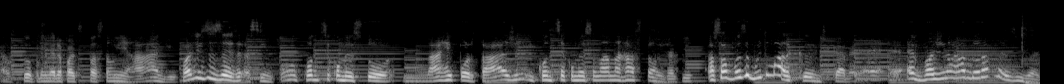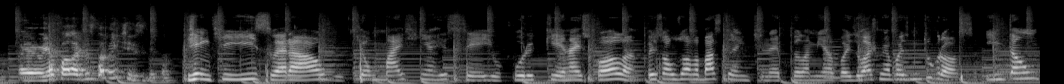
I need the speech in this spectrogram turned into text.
a sua primeira participação em rádio? Pode dizer assim, quando você começou na reportagem e quando você começou na narração, já que a sua voz é muito marcante, cara. É, é, é voz de narradora mesmo, velho. É, eu ia falar justamente isso, então. Gente, isso era algo que eu mais tinha receio, porque na escola o pessoal usava bastante, né, pela minha voz. Eu acho minha voz muito grossa. Então,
